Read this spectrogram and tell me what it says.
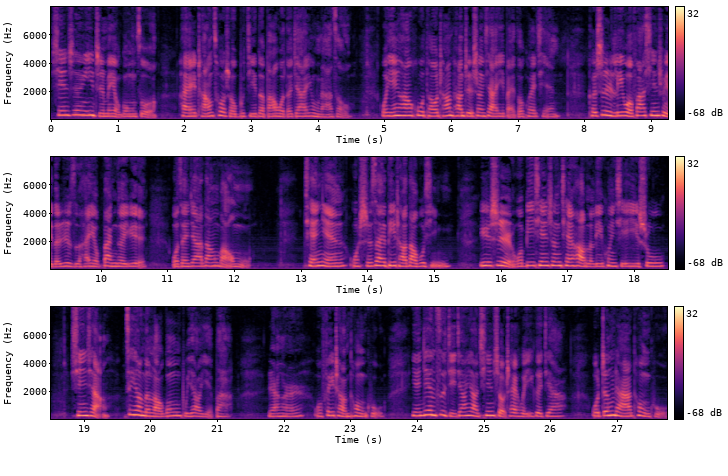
先生一直没有工作，还常措手不及的把我的家用拿走。我银行户头常常只剩下一百多块钱。可是离我发薪水的日子还有半个月，我在家当保姆。前年我实在低潮到不行，于是我逼先生签好了离婚协议书，心想这样的老公不要也罢。然而我非常痛苦，眼见自己将要亲手拆毁一个家，我挣扎痛苦，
